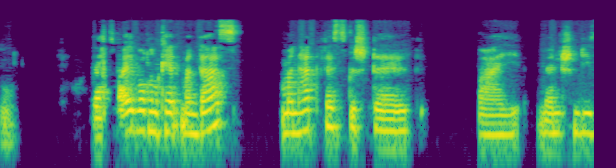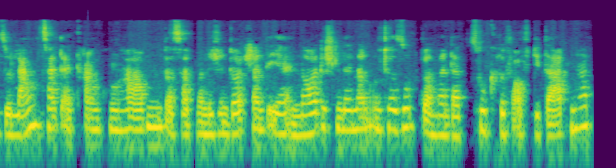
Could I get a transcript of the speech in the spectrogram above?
So. Nach zwei Wochen kennt man das. Man hat festgestellt, bei Menschen, die so Langzeiterkrankungen haben, das hat man nicht in Deutschland, eher in nordischen Ländern untersucht, weil man da Zugriff auf die Daten hat,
